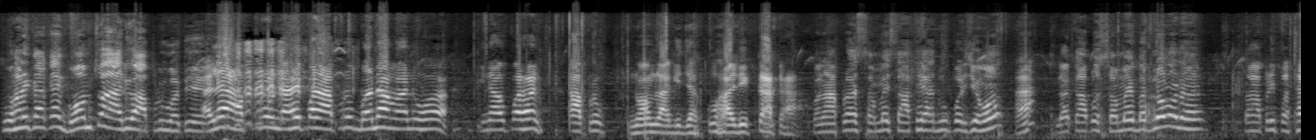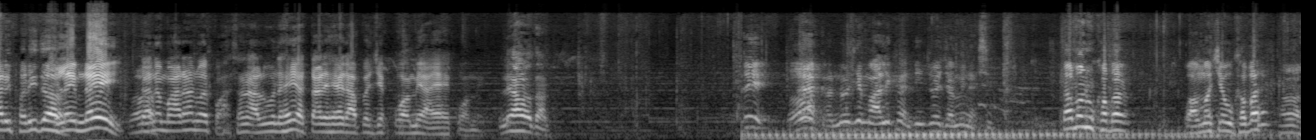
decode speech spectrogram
કુહારી કાકા ગોમ ચો આર્યું આપણું હતું એટલે આપણું નહીં પણ આપણું બનાવવાનું હોય એના ઉપર હે આપણું નામ લાગી જાય કુહાડી કાકા. પણ આપણા સમય સાથે આવવું પડશે હો. હા? નકા આપણો સમય બદલો ને તો આપણી પથારી ફરી એટલે જાય એમ નહીં. તને મારા પાછળ આલવું નહીં અત્યારે હેડ આપણે જે કોમે આયા હે કોમે. લે આવો તાર. ઘરનો જે માલિક હે જો જમીન હશે. તમને ખબર? આમાં કેવું ખબર? હા.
